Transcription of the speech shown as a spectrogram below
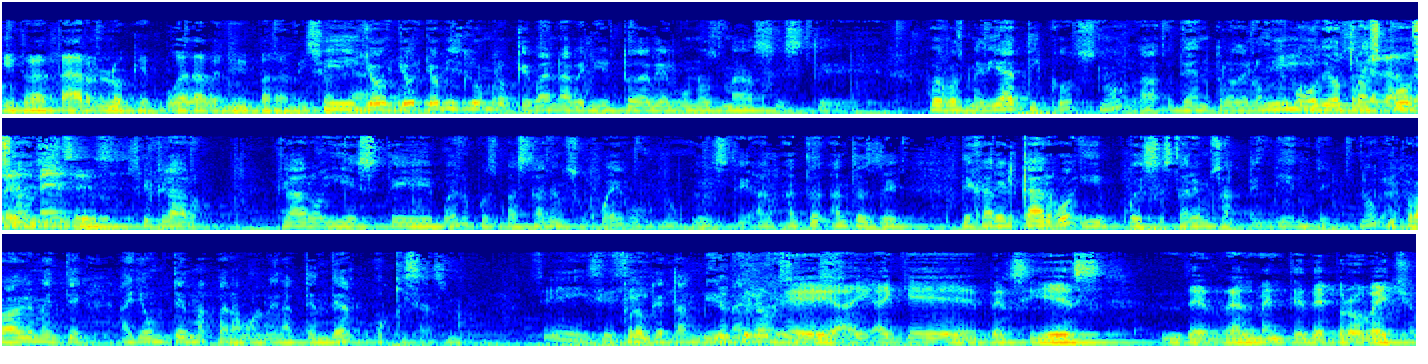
Y, tratar lo que pueda venir para mí. Sí, yo, yo, yo vislumbro que van a venir todavía algunos más este, juegos mediáticos, ¿no? Ah, dentro de lo mismo o de pues otras cosas. meses. Sí, claro. Claro, y este, bueno, pues va a estar en su juego, ¿no? Este, antes, antes de dejar el cargo y pues estaremos al pendiente, ¿no? Y probablemente haya un tema para volver a atender o quizás no. Sí, sí, creo que también. Yo creo que, hay, hay, que ver si es de realmente de provecho.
